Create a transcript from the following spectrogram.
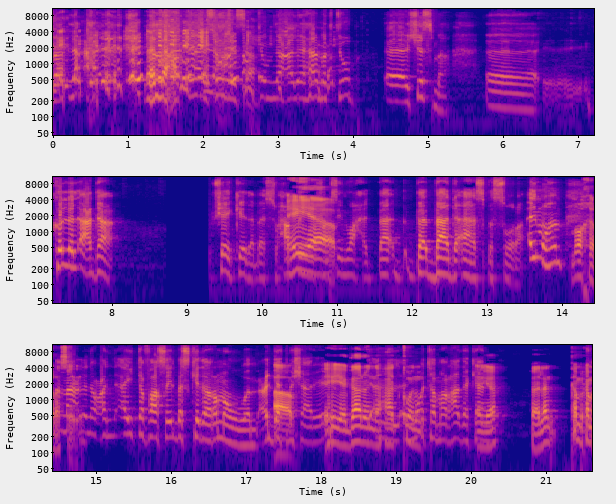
فلا الا حط لا، حطوا جملة عليها مكتوب آه شو اسمه آه كل الأعداء. شيء كذا بس وحاطين هي- 50 واحد با- با- bad ass بالصورة. المهم مؤخرا ما أعلنوا عن أي تفاصيل بس كذا رموا عدة آه، مشاريع. هي قالوا إنها حتكون المؤتمر هذا كان هي؟ فعلا؟ كم كم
